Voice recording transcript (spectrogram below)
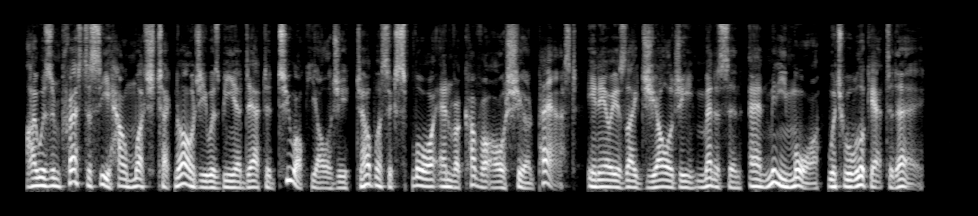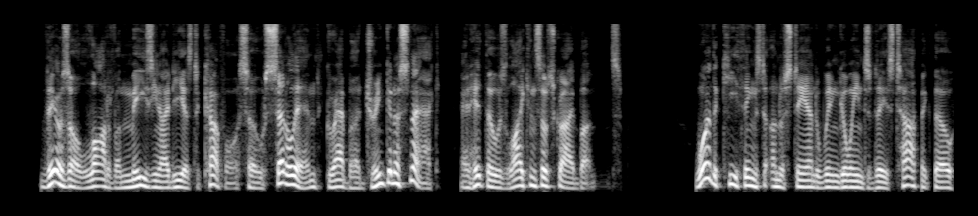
I was impressed to see how much technology was being adapted to archaeology to help us explore and recover our shared past in areas like geology, medicine, and many more, which we'll look at today. There's a lot of amazing ideas to cover, so settle in, grab a drink and a snack, and hit those like and subscribe buttons. One of the key things to understand when going today's topic, though,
